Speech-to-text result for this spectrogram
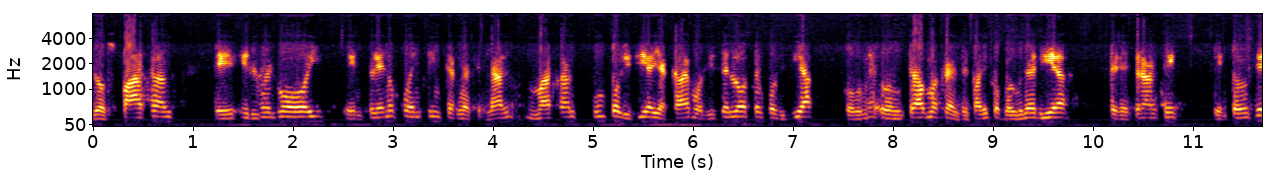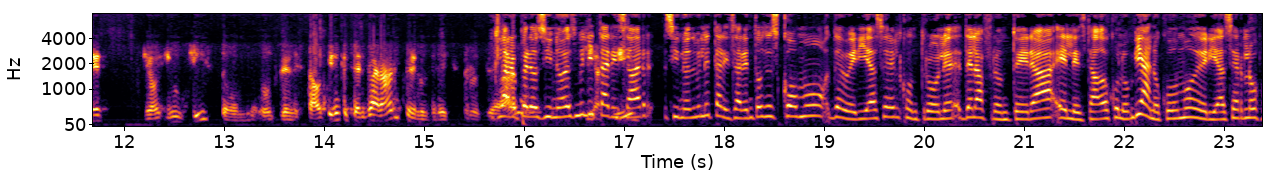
los pasan, eh, y luego hoy, en pleno puente internacional, matan un policía y acaba de morirse el otro policía con, una- con un trauma craneoencefálico por una herida penetrante. Entonces, yo insisto, el Estado tiene que ser garante de los derechos de los ciudadanos. Claro, pero si no es militarizar, si no es militarizar, entonces ¿cómo debería ser el control de la frontera el Estado colombiano? ¿Cómo debería hacerlo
